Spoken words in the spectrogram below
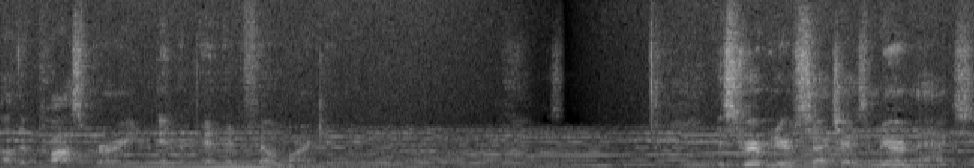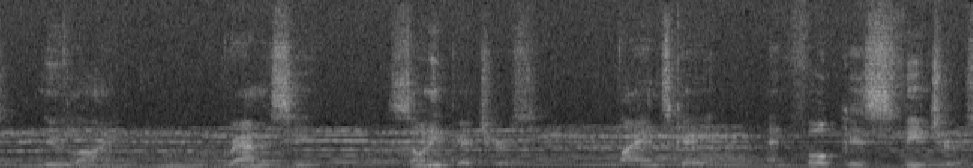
of the prospering independent film market. Distributors such as Miramax, New Line, Gramercy, Sony Pictures, Lionsgate, and Focus Features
